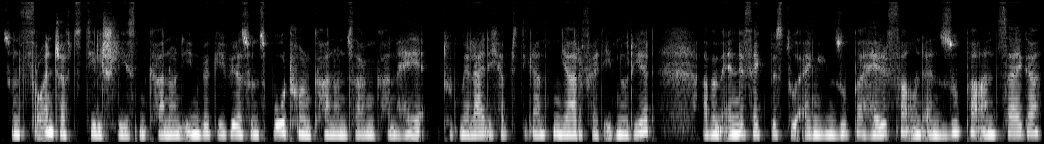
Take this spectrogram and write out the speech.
so einen Freundschaftsdeal schließen kann und ihn wirklich wieder so ins Boot holen kann und sagen kann, hey, tut mir leid, ich habe dich die ganzen Jahre vielleicht ignoriert, aber im Endeffekt bist du eigentlich ein super Helfer und ein super Anzeiger,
